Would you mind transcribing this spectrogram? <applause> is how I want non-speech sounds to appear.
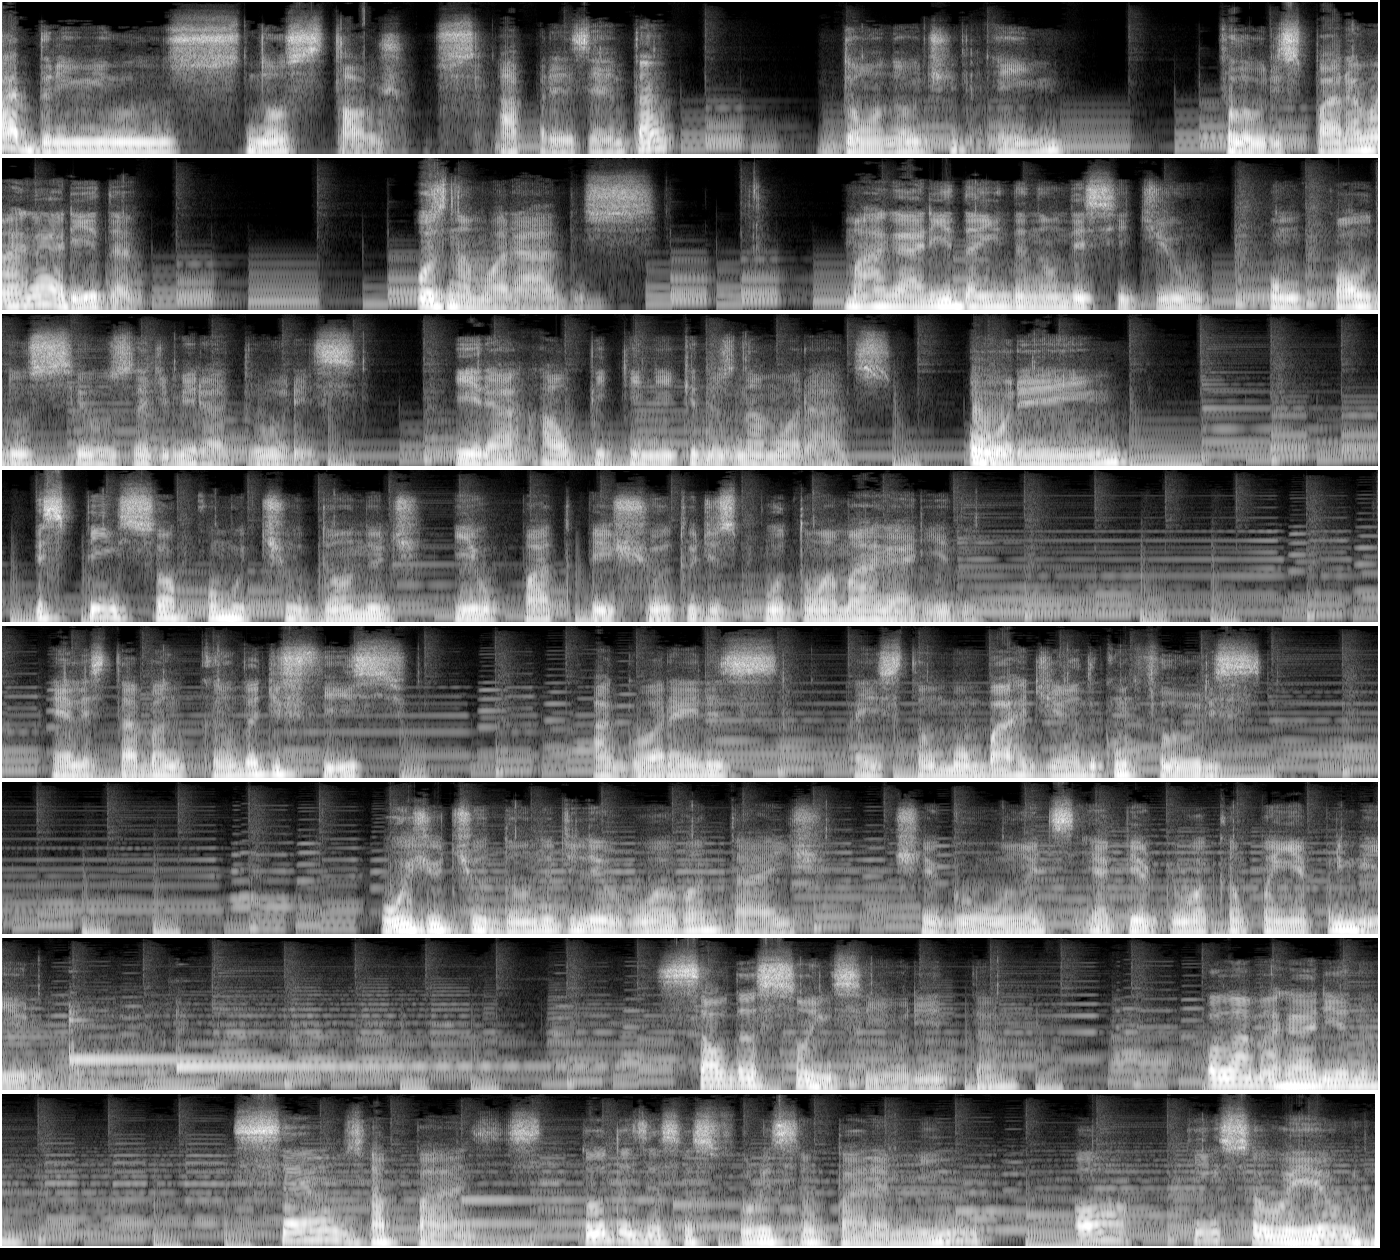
Quadrinhos Nostálgicos apresenta Donald em Flores para Margarida. Os namorados. Margarida ainda não decidiu com qual dos seus admiradores irá ao piquenique dos namorados. Porém, só como o tio Donald e o pato Peixoto disputam a Margarida. Ela está bancando a difícil. Agora eles a estão bombardeando com flores. Hoje o tio Donald levou a vantagem. Chegou antes e apertou a campanha primeiro. Saudações, senhorita. Olá, Margarida. Céus, rapazes, todas essas flores são para mim? Oh, quem sou eu?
